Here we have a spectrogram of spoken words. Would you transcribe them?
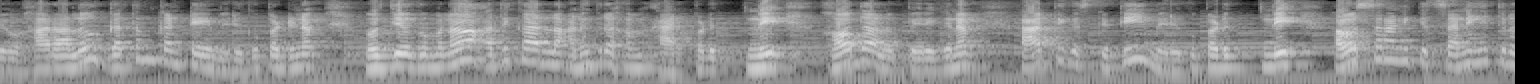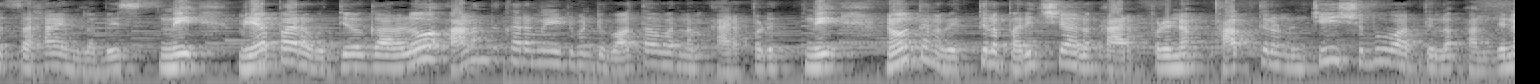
వ్యవహారాలు గతం కంటే మెరుగుపడిన ఉద్యోగమున అధికారుల అనుగ్రహం ఏర్పడుతుంది హోదాలు పెరిగిన ఆర్థిక స్థితి మెరుగుపడుతుంది అవసరానికి సన్నిహితుల సహాయం లభిస్తుంది వ్యాపార ఉద్యోగాలలో ఆనందకరమైనటువంటి వాతావరణం ఏర్పడుతుంది నూతన వ్యక్తుల పరిచయాలు ఏర్పడిన ఆప్తుల నుంచి శుభవార్తలు అందిన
